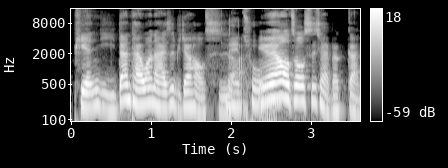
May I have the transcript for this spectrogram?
便宜，但台湾的还是比较好吃啊，没错因为澳洲吃起来比较干。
